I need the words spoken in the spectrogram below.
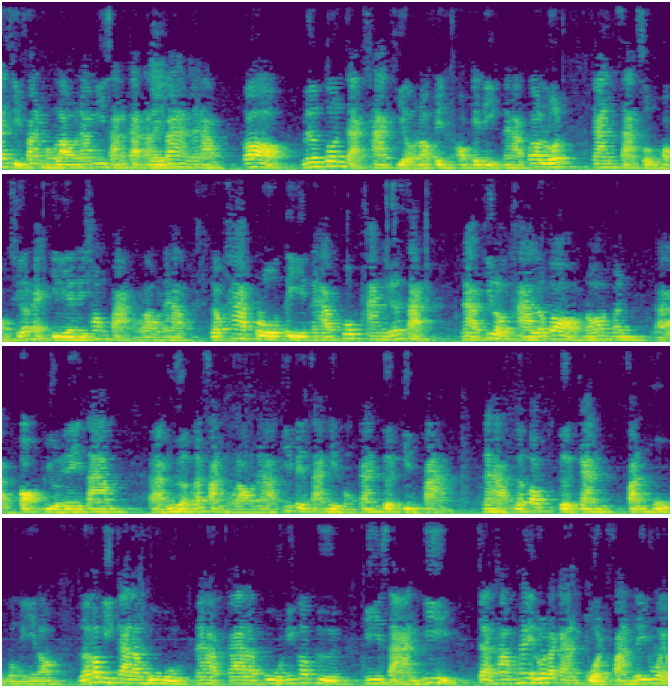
ยาสีฟันของเรานะมีสารสกัดอะไรบ้างนะครับ ก็เริ่มต้นจากชาเขียวเนาะเป็นออร์แกนิกนะครับ ก็ลดการสะสมของเชื้อแบคทีเรียในช่องปากของเรานะครับ แล้วค่าโปรตีนนะครับ พวกทานเนื้อสัตว์นะครับที่เราทานแล้วก็เนาะมันเกาะอยู่ในตามเหงือกและฟันของเรานะครับ ที่เป็นสาเหตุของการเกิดกลิ่นปากนะครับ แล้วก็เกิดการฟันผุตรงนี้เนาะแล้วก็มีการาบูนะครับ การาบูนี่ก็คือมีสารที่จะทำให้ลดอาการปวดฟันได้ด้วย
